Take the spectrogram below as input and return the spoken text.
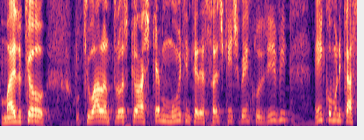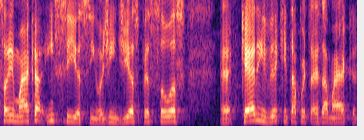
Mas o que eu o que o Alan trouxe, que eu acho que é muito interessante, que a gente vê, inclusive, em comunicação e marca em si. Assim, hoje em dia as pessoas é, querem ver quem está por trás da marca,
